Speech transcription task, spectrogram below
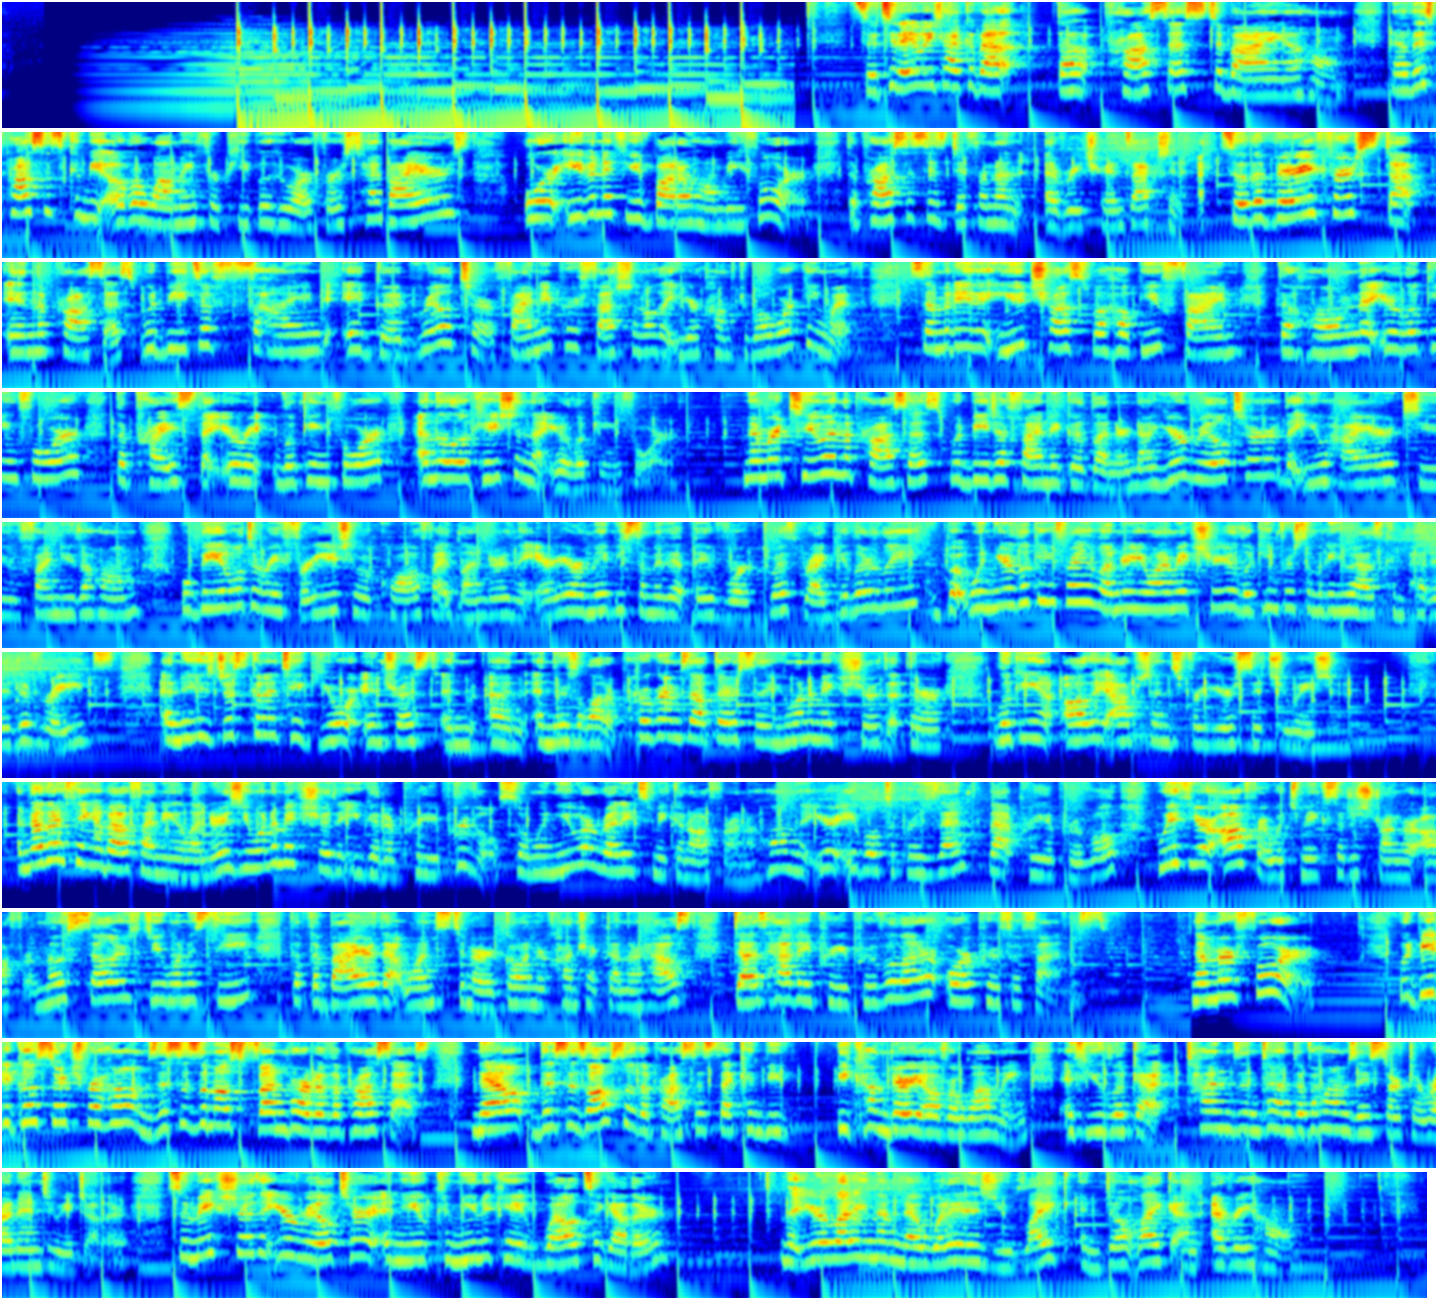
So today we talk about the process to buying a home. Now this process can be overwhelming for people who are first time buyers or even if you've bought a home before. The process is different on every transaction. So the very first step in the process would be to find a good realtor. Find a professional that you're comfortable working with. Somebody that you trust will help you find the home that you're looking for, the price that you're looking for, and the location that you're looking for. Number two in the process would be to find a good lender. Now, your realtor that you hire to find you the home will be able to refer you to a qualified lender in the area or maybe somebody that they've worked with regularly. But when you're looking for a lender, you want to make sure you're looking for somebody who has competitive rates and who's just going to take your interest. And, and, and there's a lot of programs out there, so you want to make sure that they're looking at all the options for your situation. Another thing about finding a lender is you want to make sure that you get a pre-approval. So when you are ready to make an offer on a home that you're able to present that pre-approval with your offer, which makes it a stronger offer. Most sellers do want to see that the buyer that wants to go under contract on their house does have a pre-approval letter or proof of funds. Number four, would be to go search for homes. This is the most fun part of the process. Now, this is also the process that can be become very overwhelming. If you look at tons and tons of homes, they start to run into each other. So make sure that your realtor and you communicate well together, that you're letting them know what it is you like and don't like on every home.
